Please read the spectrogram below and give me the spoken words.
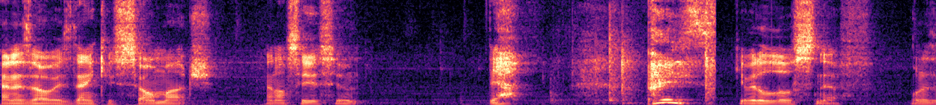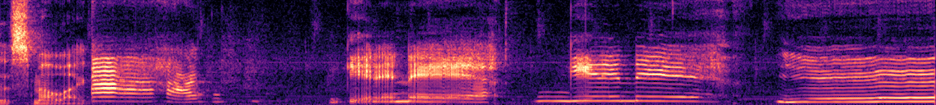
And as always, thank you so much, and I'll see you soon. Yeah. Peace! Give it a little sniff. What does it smell like? Ah, get in there. Get in there. Yeah.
